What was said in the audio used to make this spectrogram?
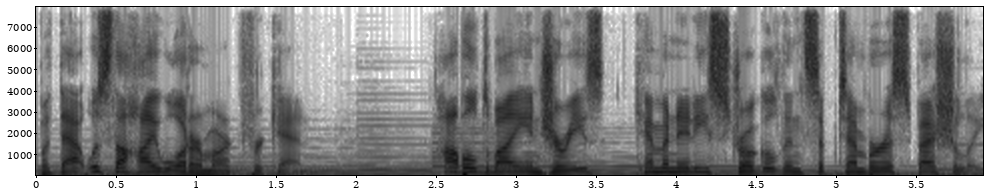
But that was the high watermark for Ken. Hobbled by injuries, Caminiti struggled in September especially,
